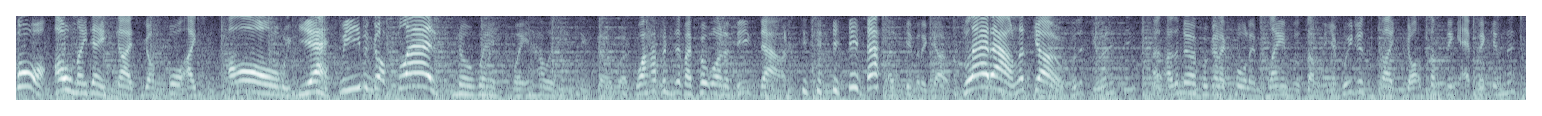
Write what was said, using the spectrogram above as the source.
Four! Oh my days, guys, we got four items. Oh, yes, we even got flares! No way. Wait, how are these things gonna work? What happens if I put one of these down? let's give it a go. Flare down, let's go. Will it do anything? I, I don't know if we're gonna call in planes or something. If we just, like, got something epic in this?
